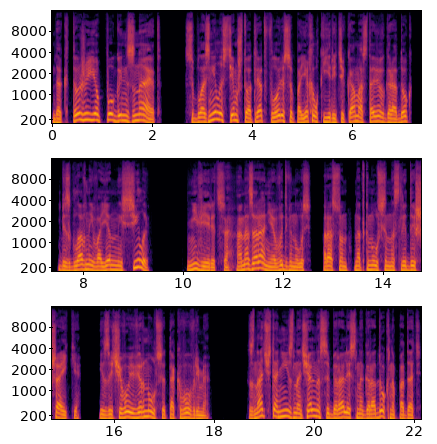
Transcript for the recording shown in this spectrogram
Да кто же ее погонь знает? Соблазнилась тем, что отряд Флориса поехал к еретикам, оставив городок без главной военной силы? Не верится. Она заранее выдвинулась, раз он наткнулся на следы шайки, из-за чего и вернулся так вовремя. Значит, они изначально собирались на городок нападать,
